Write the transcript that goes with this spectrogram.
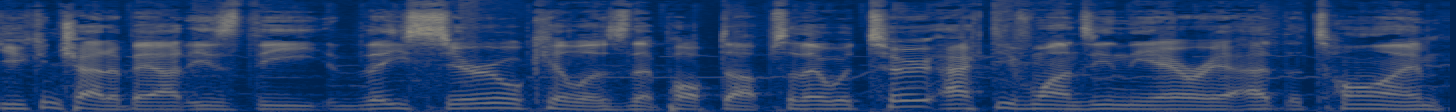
you can chat about is the these serial killers that popped up. So there were two active ones in the area at the time.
